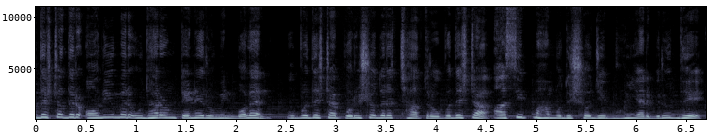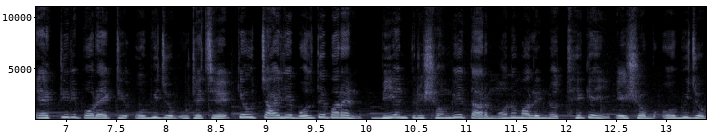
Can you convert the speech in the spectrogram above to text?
উপদেষ্টাদের অনিয়মের উদাহরণ টেনে রুমিন বলেন, উপদেষ্টা পরিষদের ছাত্র উপদেষ্টা আসিফ মাহমুদ সজীব ভূঁইয়ার বিরুদ্ধে একটির পর একটি অভিযোগ উঠেছে। কেউ চাইলে বলতে পারেন, বিএনপির সঙ্গে তার মনোমালিন্য থেকেই এইসব অভিযোগ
